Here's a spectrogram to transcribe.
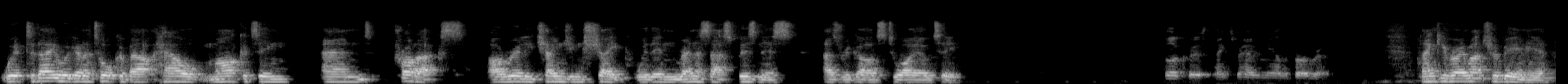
We're, today we're going to talk about how marketing and products are really changing shape within Renesas business as regards to IoT. Hello, Chris. Thanks for having me on the program. Thank you very much for being here.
